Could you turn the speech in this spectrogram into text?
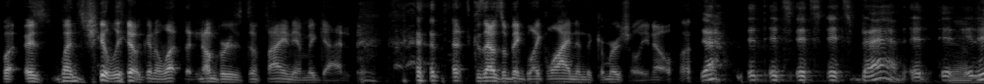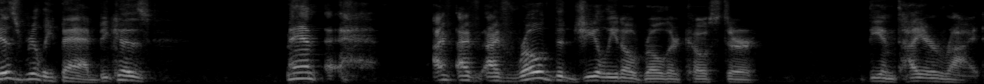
"But is when's Giolito going to let the numbers define him again?" Because that was a big like line in the commercial, you know. yeah, it, it's it's it's bad. It it, yeah. it is really bad because, man. I've I've I've rode the Giolito roller coaster the entire ride.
